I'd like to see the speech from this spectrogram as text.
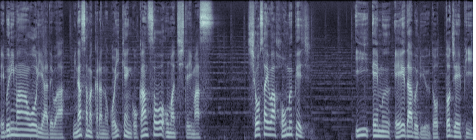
エブリマンアウォーリアーでは皆様からのご意見ご感想をお待ちしています。詳細はホームページ emaw.jp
